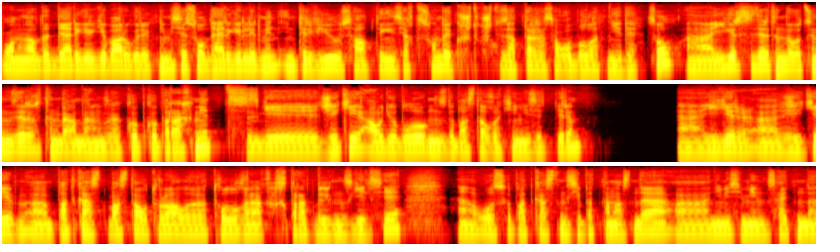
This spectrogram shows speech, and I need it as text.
оның алдында дәрігерге бару керек немесе сол дәрігерлермен интервью салып деген сияқты сондай күшті күшті заттар жасауға болатын еді. Сол ә, егер сіздер тыңдап отырсаңыздар тыңдағандарыңызға көп көп рахмет. Сізге жеке аудиоблогыңызды бастауға кеңес беремін. Ә, егер ә, жеке ә, подкаст бастау туралы толығырақ ақпарат білгіңіз келсе осы подкасттың сипаттамасында ә, немесе менің сайтымда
